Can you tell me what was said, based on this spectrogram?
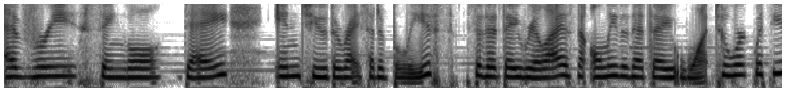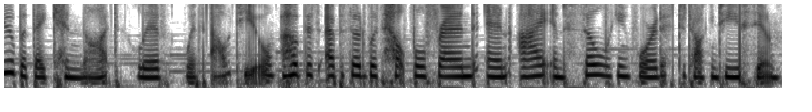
every single day into the right set of beliefs so that they realize not only that they want to work with you, but they cannot live without you. I hope this episode was helpful, friend, and I am so looking forward to talking to you soon.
